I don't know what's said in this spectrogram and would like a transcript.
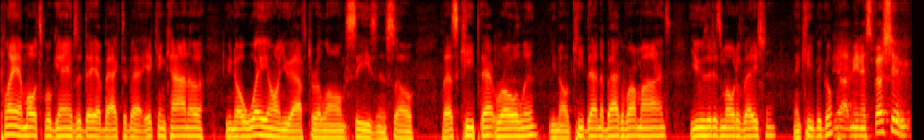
Playing multiple games a day or back to back, it can kind of you know weigh on you after a long season. So let's keep that rolling. You know, keep that in the back of our minds. Use it as motivation and keep it going. Yeah, I mean, especially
